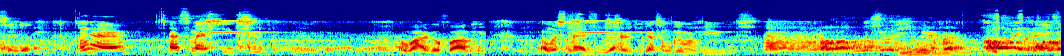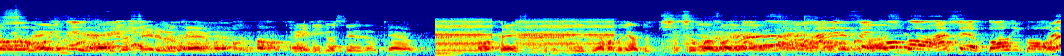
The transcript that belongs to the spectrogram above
Say that. Okay. I smash you too. Oh, wow, go follow me. I'm gonna smash you. I heard you got some good reviews. Oh, oh, what you here, bro? Oh, I ain't gonna, I ain't gonna say that on camera. Oh, I ain't even gonna say that on camera. I'm gonna pass you because if you I'm gonna really have to shoot your motherfucking ass. I didn't say uh, football. I said volleyball.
